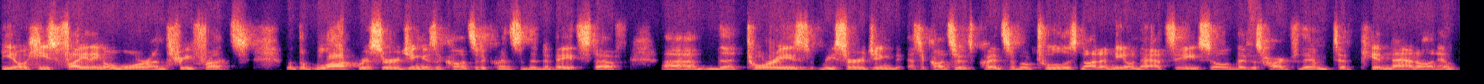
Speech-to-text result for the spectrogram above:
you know, he's fighting a war on three fronts, with the bloc resurging as a consequence of the debate stuff, uh, the Tories resurging as a consequence of O'Toole is not a neo-Nazi, so that was hard for them to pin that on him.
